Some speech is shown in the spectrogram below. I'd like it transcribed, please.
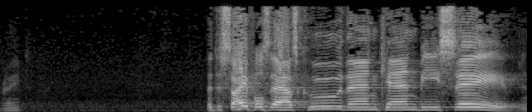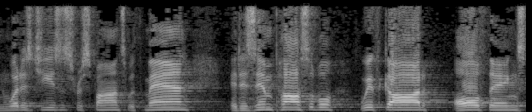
Right? The disciples ask, Who then can be saved? And what is Jesus' response? With man, it is impossible. With God, all things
